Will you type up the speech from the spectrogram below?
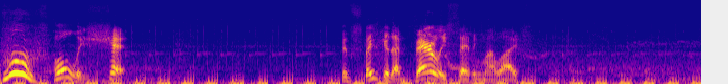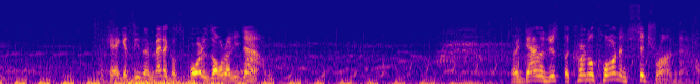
Whew! Holy shit! It's Space Cadet barely saving my life. Okay, I can see their medical support is already down. We're down to just the Kernel Corn and Citron now.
